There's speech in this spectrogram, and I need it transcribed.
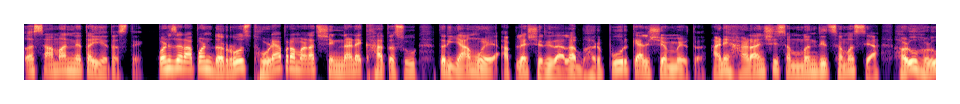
असामान्यता येत असते. पण जर आपण दररोज थोड्या प्रमाणात शेंगदाणे खात असू तर यामुळे आपल्या शरीराला भरपूर कॅल्शियम मिळतं आणि हाडांशी संबंधित समस्या हळूहळू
